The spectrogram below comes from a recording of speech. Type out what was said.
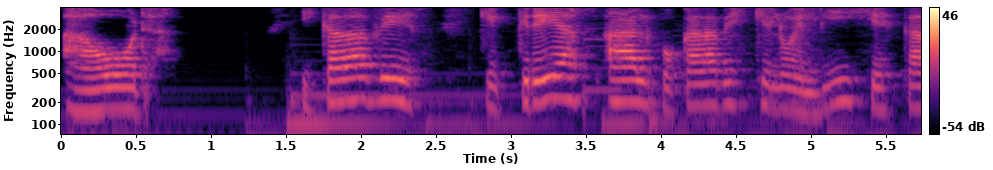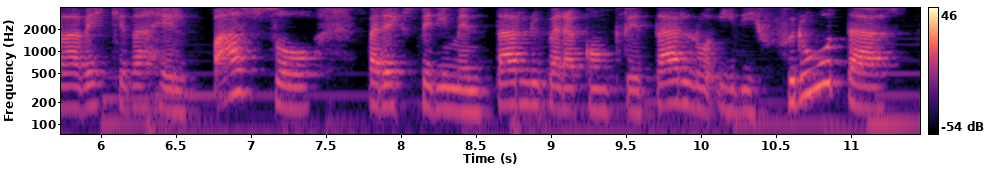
ahora. Y cada vez que creas algo, cada vez que lo eliges, cada vez que das el paso para experimentarlo y para concretarlo y disfrutas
